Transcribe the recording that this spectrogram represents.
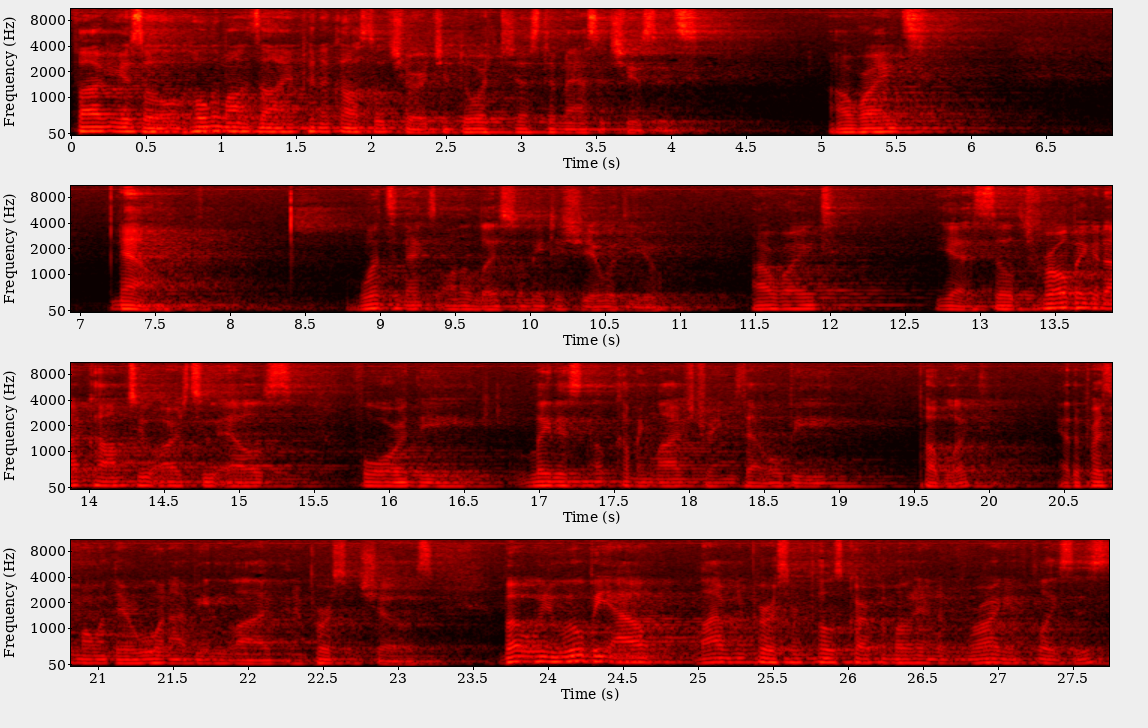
Five years old, Holy Mount Zion Pentecostal Church in Dorchester, Massachusetts. All right. Now, what's next on the list for me to share with you? All right. Yes, so TerrellBaker.com, two R's, two L's for the latest upcoming live streams that will be public. At the present moment, there will not be any live and in-person shows. But we will be out live and in person, postcard promoted in a variety of places.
